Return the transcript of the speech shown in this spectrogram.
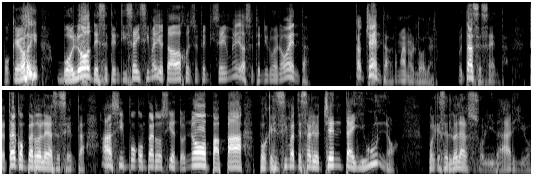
Porque hoy voló de 76,5, estaba abajo de 76,5 a 79,90. Está 80, hermano, el dólar. Está a 60. Trata de comprar dólares a 60. Ah, sí, puedo comprar 200. No, papá, porque encima te sale 81. Porque es el dólar solidario.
